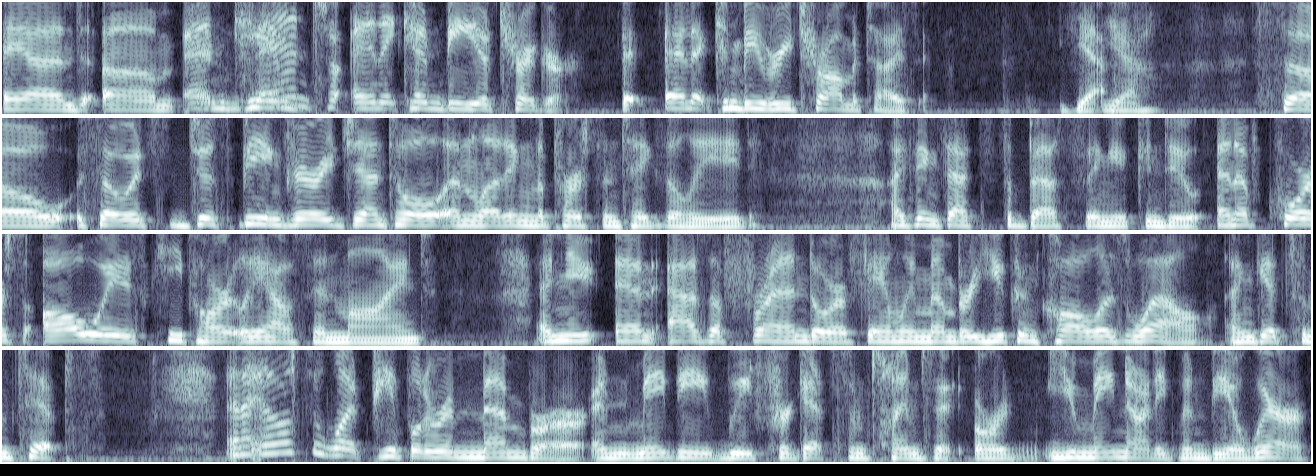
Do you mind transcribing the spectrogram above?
And um, and, and can and, and it can be a trigger. And it can be re-traumatizing. Yes. Yeah. So so it's just being very gentle and letting the person take the lead. I think that's the best thing you can do. And of course, always keep Heartly House in mind. And you and as a friend or a family member, you can call as well and get some tips. And I also want people to remember, and maybe we forget sometimes that, or you may not even be aware.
